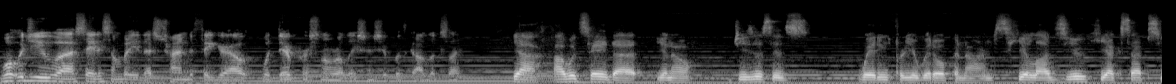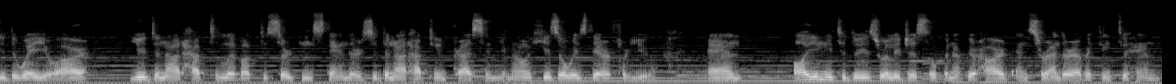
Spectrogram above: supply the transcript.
What would you uh, say to somebody that's trying to figure out what their personal relationship with God looks like? Yeah, I would say that, you know, Jesus is waiting for you with open arms. He loves you, He accepts you the way you are. You do not have to live up to certain standards, you do not have to impress Him, you know, He's always there for you. And all you need to do is really just open up your heart and surrender everything to Him.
